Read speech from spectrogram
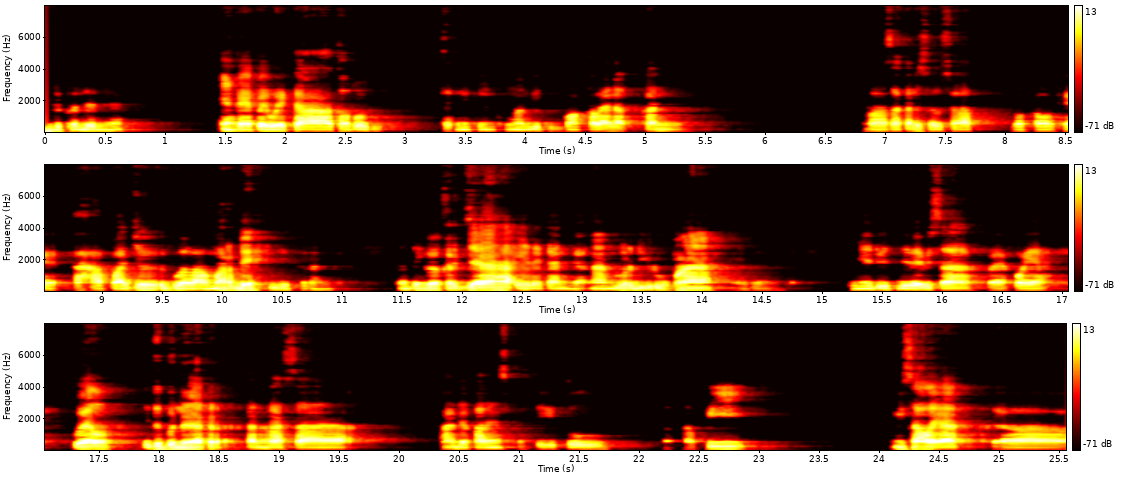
independen ya. Yang kayak PWK atau teknik lingkungan gitu. Maka kalian akan merasakan di suatu saat bakal kayak ah apa aja gue lamar deh gitu kan. Nanti gue kerja gitu kan nggak nganggur di rumah gitu. Punya duit dia bisa kayak ya. Well, itu benar akan ngerasa ada kalian seperti itu tapi misal ya uh,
